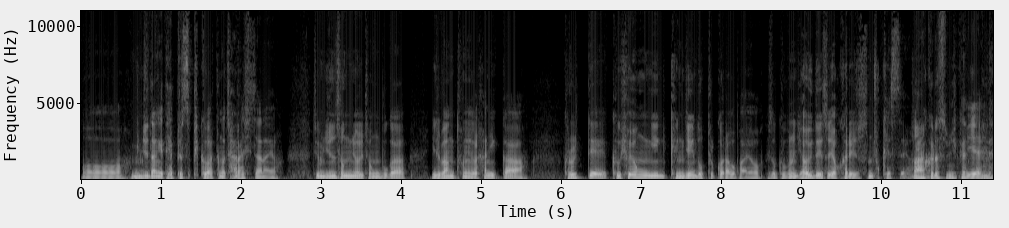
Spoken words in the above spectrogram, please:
어, 민주당의 대표 스피커 같은 거 잘 하시잖아요. 지금 윤석열 정부가 일방통행을 하니까 그럴 때 그 효용이 굉장히 높을 거라고 봐요. 그래서 그분은 여의도에서 역할을 해줬으면 좋겠어요. 아 그렇습니까? 예. 네.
